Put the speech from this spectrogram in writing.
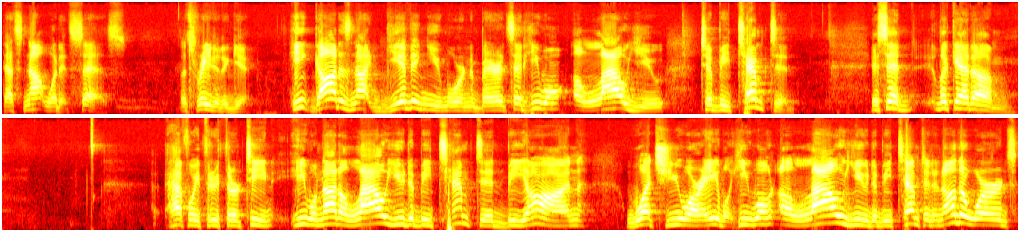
That's not what it says. Let's read it again. He, God is not giving you more than to bear. It said He won't allow you to be tempted. It said, look at um, halfway through 13, He will not allow you to be tempted beyond what you are able. He won't allow you to be tempted. In other words,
